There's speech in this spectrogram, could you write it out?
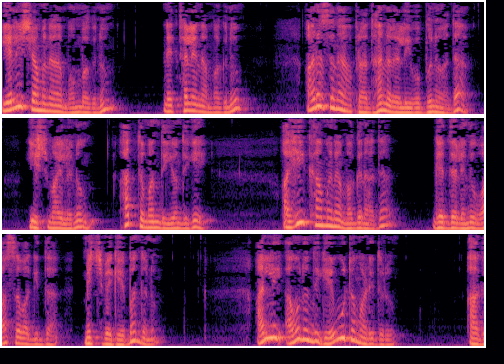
ಎಲಿಶಾಮನ ಮೊಮ್ಮಗನು, ನೆಥಲೆನ ಮಗನು, ಅರಸನ ಪ್ರಧಾನರಲ್ಲಿ ಒಬ್ಬನೂ ಆದ ಇಷ್ಮಾಯಿಲನು ಹತ್ತು ಮಂದಿಯೊಂದಿಗೆ ಅಹಿಖಾಮನ ಮಗನಾದ ಗೆದ್ದಲೆನು ವಾಸವಾಗಿದ್ದ ಮಿಚ್ಬೆಗೆ ಬಂದನು. ಅಲ್ಲಿ ಅವನೊಂದಿಗೆ ಊಟ ಮಾಡಿದರು. ಆಗ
